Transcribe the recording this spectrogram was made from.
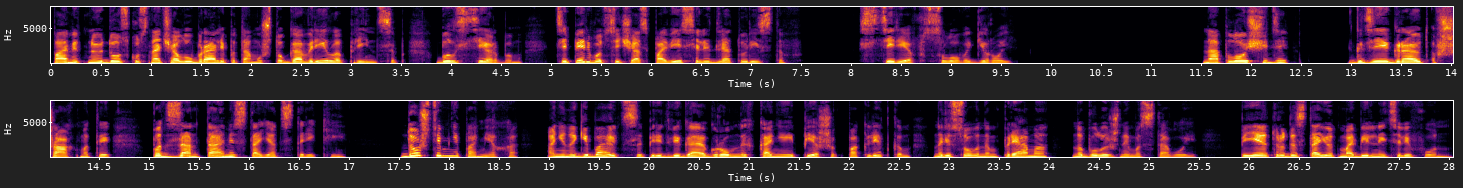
Памятную доску сначала убрали, потому что Гаврила Принцип был сербом, теперь вот сейчас повесили для туристов, стерев слово «герой». На площади, где играют в шахматы, под зонтами стоят старики. Дождь им не помеха, они нагибаются, передвигая огромных коней пешек по клеткам, нарисованным прямо на булыжной мостовой. Пьетро достает мобильный телефон.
